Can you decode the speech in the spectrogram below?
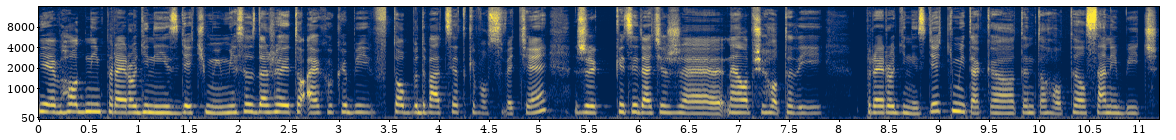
je vhodný pre rodiny s deťmi. Mne sa zdá, že je to aj ako keby v top 20 vo svete, že keď si dáte, že najlepšie hotely pre rodiny s deťmi, tak uh, tento hotel Sunny Beach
